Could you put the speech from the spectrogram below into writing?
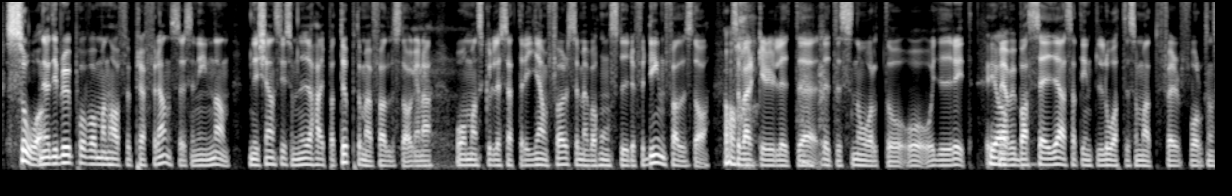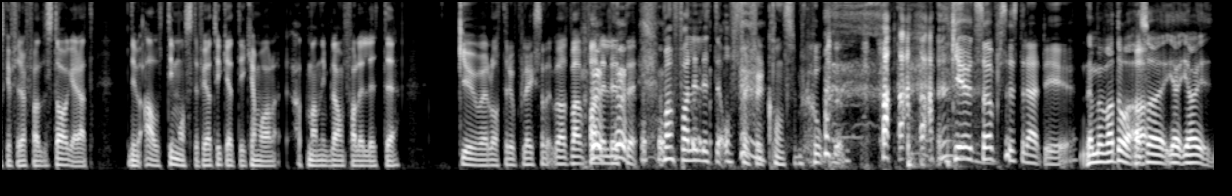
Så, Nej, det beror på vad man har för preferenser sen innan. Men det känns ju som ni har hypat upp de här födelsedagarna och om man skulle sätta det i jämförelse med vad hon styrde för din födelsedag så Ah. verkar det ju lite, lite snålt och, och, och girigt. ja. Men jag vill bara säga så att det inte låter som att för folk som ska fira födelsedagar att du alltid måste, för jag tycker att det kan vara att man ibland faller lite Gud vad jag låter uppläxande, man faller lite, man faller lite offer för konsumtionen. Gud, sa precis det där. Det är... Nej men vadå, alltså, jag, jag,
